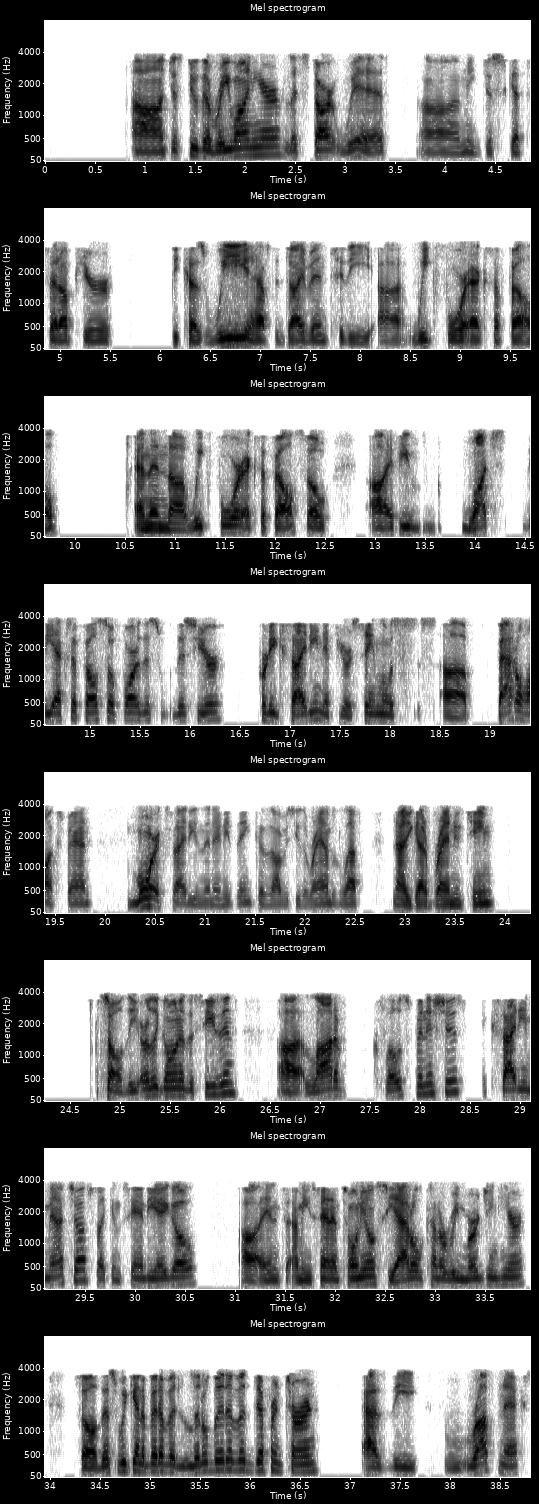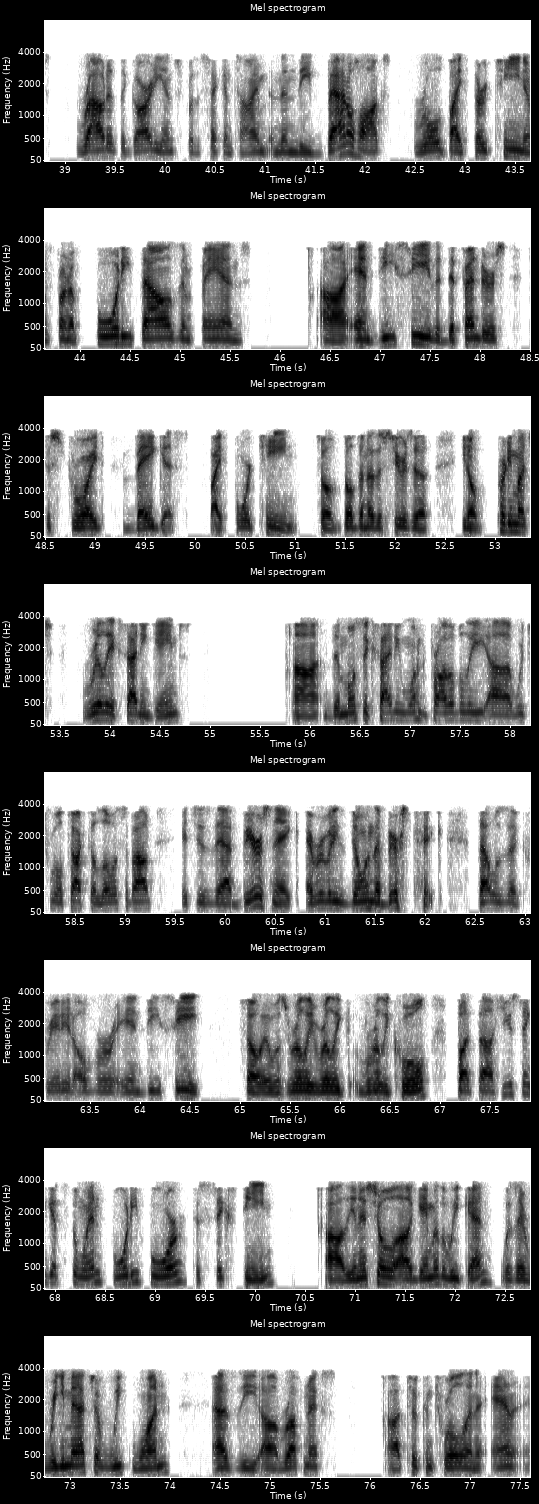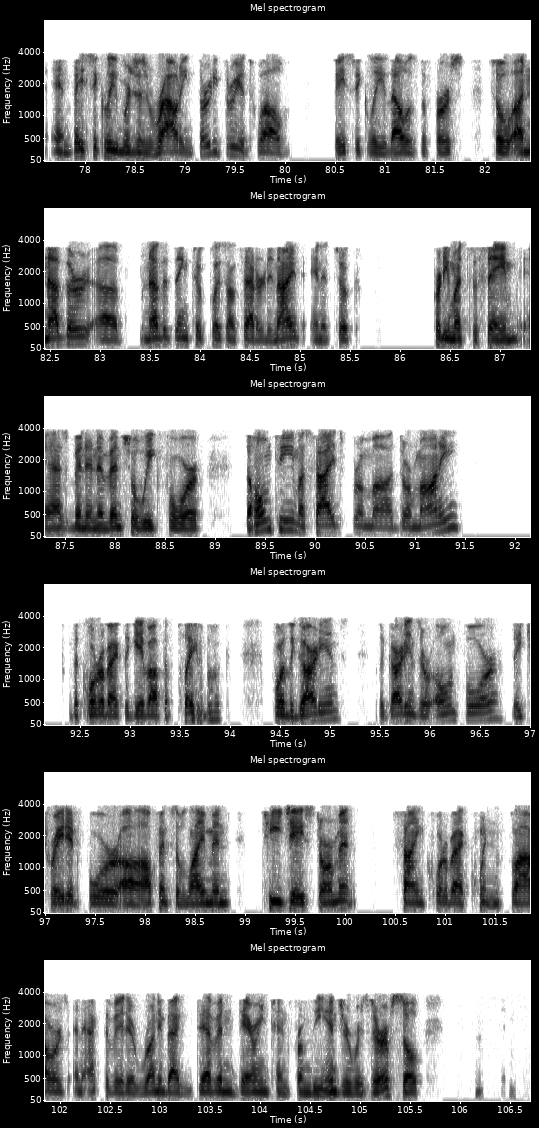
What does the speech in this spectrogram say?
Uh, just do the rewind here. Let's start with. Uh, let me just get set up here because we have to dive into the uh, Week Four XFL, and then Week Four XFL. So uh, if you watched the XFL so far this this year, pretty exciting. If you're a St. Louis Battlehawks fan, more exciting than anything because obviously the Rams left now you got a brand new team. So the early going of the season, uh, a lot of close finishes, exciting matchups like in San Diego uh, and I mean San Antonio, Seattle kind of remerging here. So this weekend a bit of a little bit of a different turn as the Roughnecks routed the Guardians for the second time, and then the Battlehawks rolled by 13 in front of 40,000 fans Uh, and DC, the defenders destroyed Vegas by 14. So built another series of, you know, pretty much really exciting games. Uh, the most exciting one probably, uh, which we'll talk to Lois about, which is that beer snake. Everybody's doing the beer snake. That was uh, created over in D.C. So it was really, really, really cool. But uh, Houston gets the win, 44 to 16. Uh, the initial uh, game of the weekend was a rematch of Week One, as the uh, Roughnecks uh, took control and, and and basically were just routing 33 to 12. Basically, that was the first. So another uh, another thing took place on Saturday night, and it took pretty much the same. It has been an eventual week for the home team, aside from uh, Dormani, the quarterback that gave out the playbook for the Guardians. The Guardians are 0-4. They traded for uh, offensive lineman T.J. Stormont, signed quarterback Quinton Flowers, and activated running back Devin Darrington from the injured reserve. So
